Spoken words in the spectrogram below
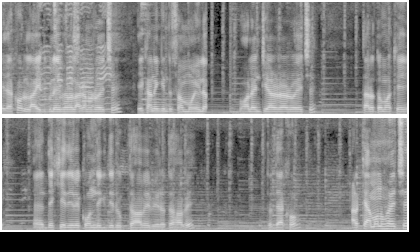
এই দেখো লাইটগুলো এইভাবে লাগানো রয়েছে। এখানে কিন্তু সব মহিলা ভলেন্টিয়াররা রয়েছে। তারা তোমাকে দেখিয়ে দেবে কোন দিক দিয়ে ঢুকতে হবে, বেরোতে হবে। তো দেখো, আর কেমন হয়েছে,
